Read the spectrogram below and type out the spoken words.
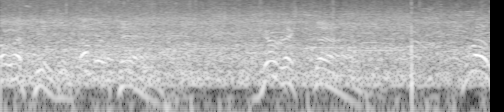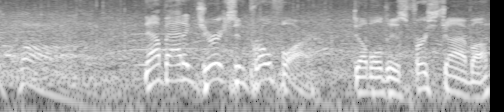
left fielder, number 10, Jurickson Profar. Now batting Jurickson Profar. Doubled his first time up.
